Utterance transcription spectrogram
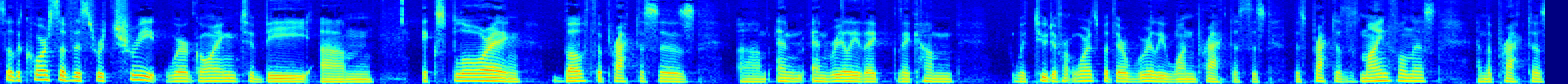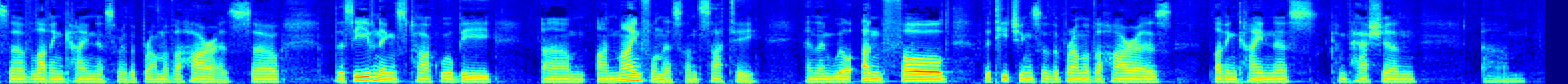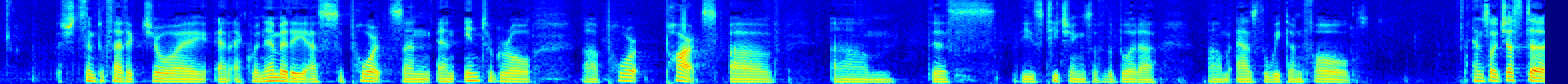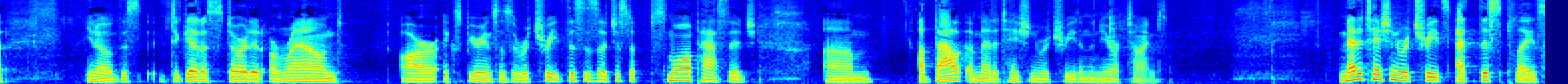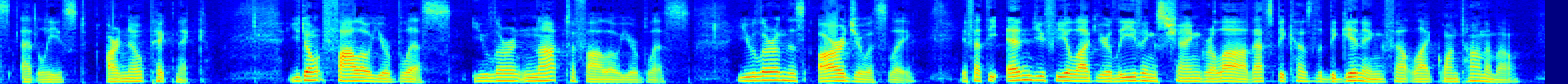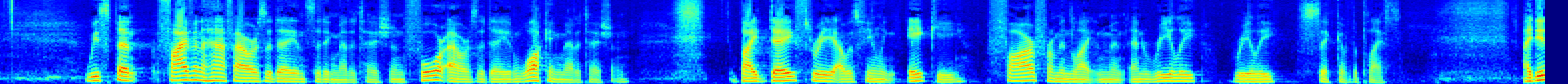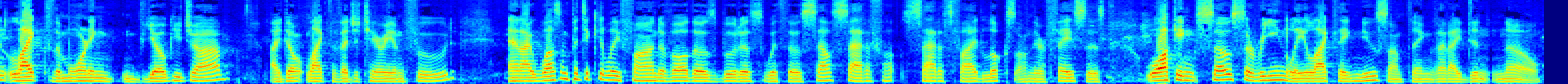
So, the course of this retreat, we're going to be um, exploring both the practices, um, and and really they they come with two different words, but they're really one practice. This this practice of mindfulness and the practice of loving kindness, or the Brahma Viharas. So, this evening's talk will be um, on mindfulness, on sati, and then we'll unfold the teachings of the Brahma Viharas, loving kindness, compassion um, sympathetic joy and equanimity as supports and, and integral uh, por- parts of um, this, these teachings of the Buddha um, as the week unfolds. And so, just to you know, this to get us started around our experience as a retreat, this is a, just a small passage um, about a meditation retreat in the New York Times. Meditation retreats at this place, at least, are no picnic. You don't follow your bliss. You learn not to follow your bliss. You learn this arduously. If at the end you feel like you're leaving Shangri La, that's because the beginning felt like Guantanamo. We spent five and a half hours a day in sitting meditation, four hours a day in walking meditation. By day three, I was feeling achy, far from enlightenment, and really really sick of the place. I didn't like the morning yogi job. I don't like the vegetarian food. And I wasn't particularly fond of all those Buddhists with those self satisfied looks on their faces, walking so serenely like they knew something that I didn't know,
